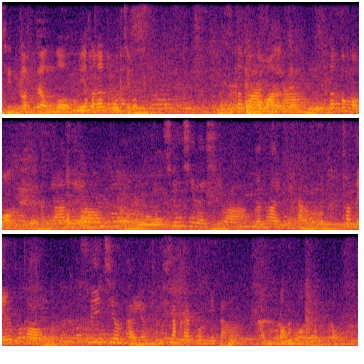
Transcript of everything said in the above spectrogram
지금 카페 온 거 우리 하나도 못 찍었어. 수다 떤거 많은데. 수다 떤거 많은데. 아깝다. 신신의 씨와 은하입니다 전 내일부터 스위치온 다이어트를 시작할 겁니다 안무랑고 아니야, 안무랑고.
